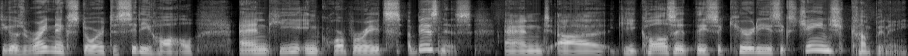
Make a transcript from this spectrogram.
He goes right next door to City Hall and he incorporates a business. And uh, he calls it the Securities Exchange Company.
